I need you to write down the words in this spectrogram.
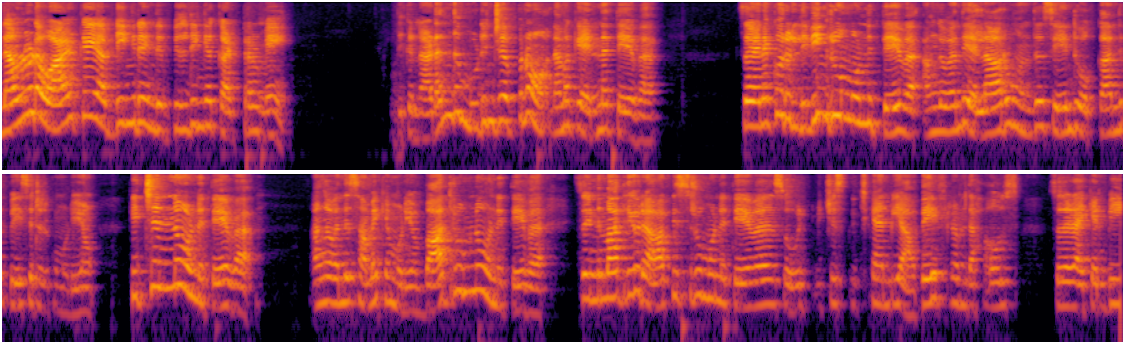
நம்மளோட வாழ்க்கை அப்படிங்கிற இந்த பில்டிங்கை கட்டுறமே இதுக்கு நடந்து முடிஞ்சப்புறம் நமக்கு என்ன தேவை? ஸோ எனக்கு ஒரு லிவிங் ரூம் ஒன்று தேவை. அங்கே வந்து எல்லாரும் வந்து சேர்ந்து உட்காந்து பேசிட்டு இருக்க முடியும். கிச்சன்னு ஒன்று தேவை. அங்கே வந்து சமைக்க முடியும். பாத்ரூம்னு ஒன்று தேவை. ஸோ இந்த மாதிரி ஒரு ஆஃபீஸ் ரூம் ஒன்று தேவை. So which is which can be away from the house so that I can be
